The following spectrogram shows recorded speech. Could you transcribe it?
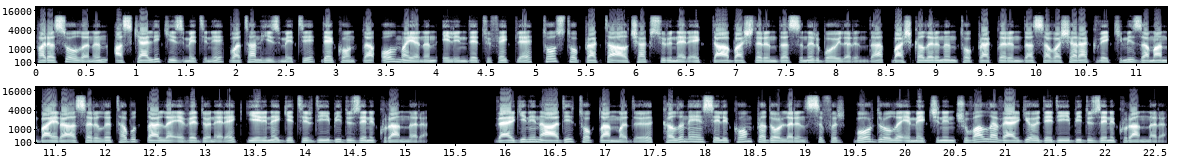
Parası olanın, askerlik hizmetini, vatan hizmeti, dekontla, olmayanın, elinde tüfekle, toz toprakta alçak sürünerek, dağ başlarında sınır boylarında, başkalarının topraklarında savaşarak ve kimi zaman bayrağı sarılı tabutlarla eve dönerek, yerine getirdiği bir düzeni kuranlara. Verginin adil toplanmadığı, kalın enseli kompradorların sıfır, bordrolu emekçinin çuvalla vergi ödediği bir düzeni kuranlara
